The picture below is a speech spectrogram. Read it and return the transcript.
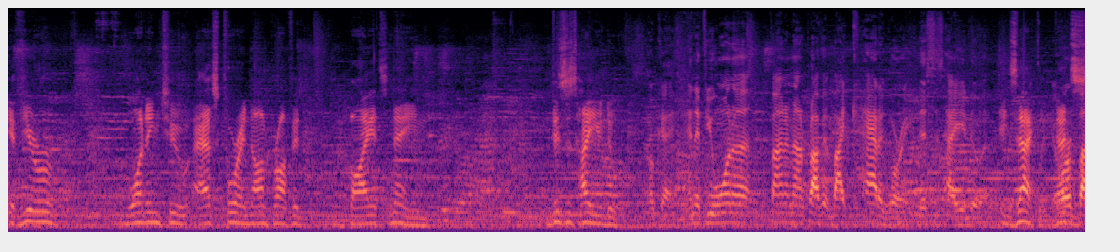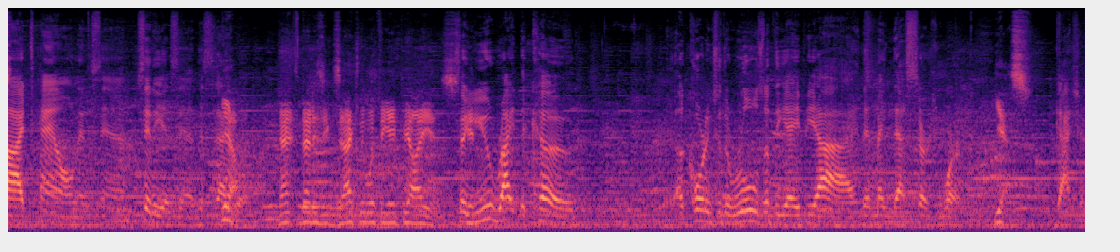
if you're wanting to ask for a nonprofit by its name, this is how you do it. Okay, and if you want to find a nonprofit by category, this is how you do it. Exactly. Or That's- by town it's in, city it's in, this is how you do it. yeah, that, that is exactly what the API is. So It- you write the code according to the rules of the API that make that search work. yes. Gotcha.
